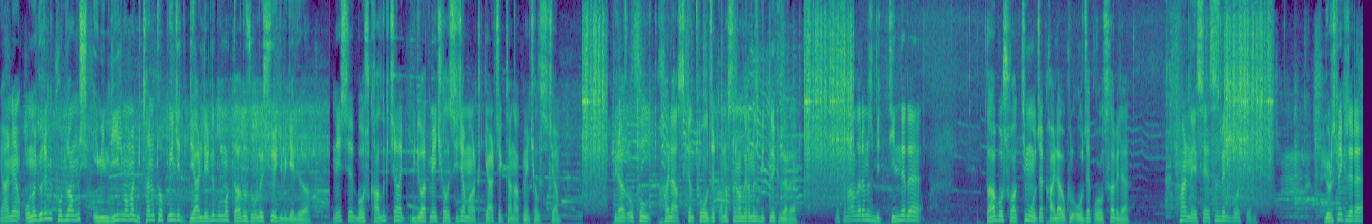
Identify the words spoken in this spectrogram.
Yani ona göre mi kodlanmış emin değilim ama bir tane toplayınca diğerlerini bulmak daha da zorlaşıyor gibi geliyor. Neyse boş kaldıkça video atmaya çalışacağım artık gerçekten atmaya çalışacağım. Biraz okul hala sıkıntı olacak ama sınavlarımız bitmek üzere. Ve sınavlarımız bittiğinde de daha boş vaktim olacak hala okul olacak olsa bile. Her neyse siz beni boş verin. Görüşmek üzere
